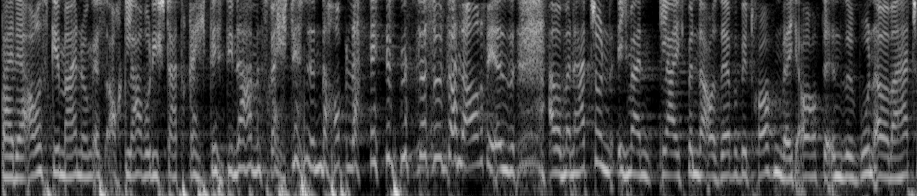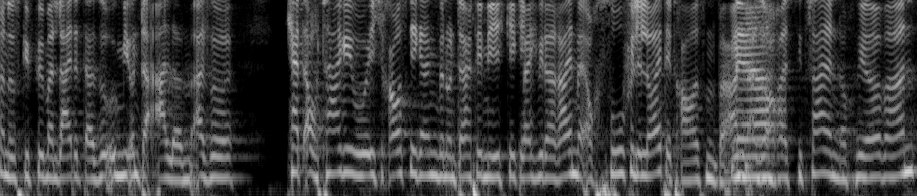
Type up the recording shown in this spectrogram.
Bei der Ausgemeinung ist auch klar, wo die Stadtrechte, die Namensrechte in Nau bleiben. Das ist dann auch die Insel. Aber man hat schon, ich meine, klar, ich bin da auch selber betroffen, weil ich auch auf der Insel wohne, aber man hat schon das Gefühl, man leidet da so irgendwie unter allem. Also ich hatte auch Tage, wo ich rausgegangen bin und dachte, nee, ich gehe gleich wieder rein, weil auch so viele Leute draußen waren. Ja. Also auch als die Zahlen noch höher waren.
